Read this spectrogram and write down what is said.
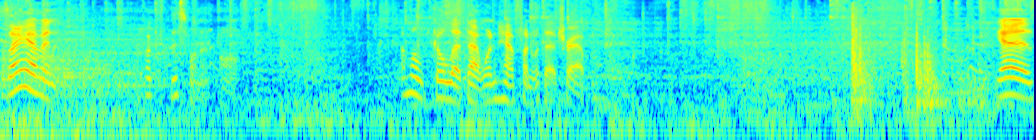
Cause I haven't hooked this one at all. I'm gonna go let that one have fun with that trap. Yes,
